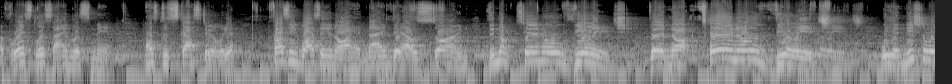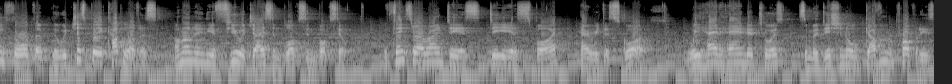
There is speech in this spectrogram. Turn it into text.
of restless, aimless men. As discussed earlier, Fuzzy Wuzzy and I had named our zone the Nocturnal Village. The Nocturnal Village. We initially thought that there would just be a couple of us and only a few adjacent blocks in Box Hill. But thanks to our own DS, DES spy, Harry the Squat, we had handed to us some additional government properties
